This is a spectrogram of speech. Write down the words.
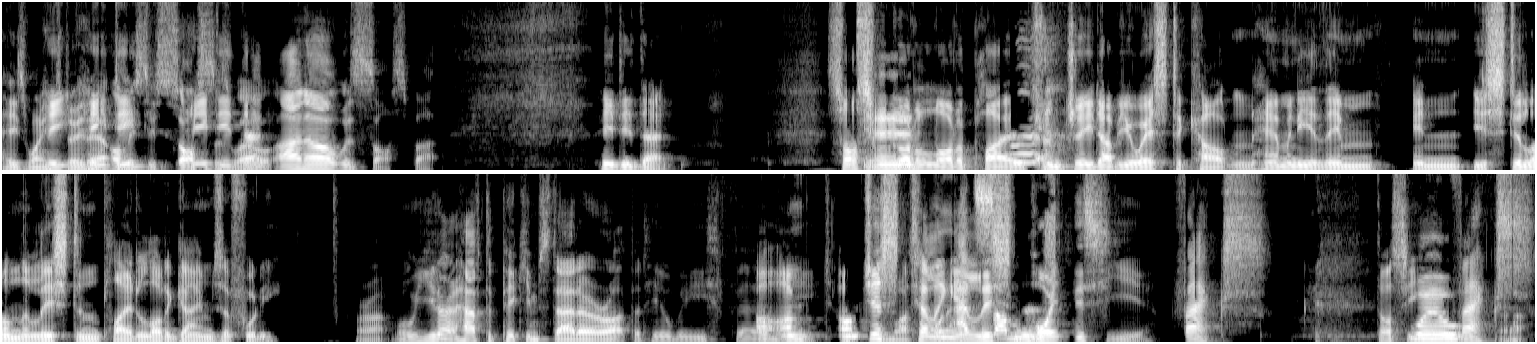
he's wanting he, to do there. Did. Obviously, Sauce as well. That. I know it was Sauce, but he did that. Sauce yeah. got a lot of players from GWS to Carlton. How many of them in, is still on the list and played a lot of games of footy? All right. Well, you don't have to pick him Stato, all right? But he'll be. I'm I'm just telling you, at listeners, some point this year. Facts. Dossie, well, facts. Right.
